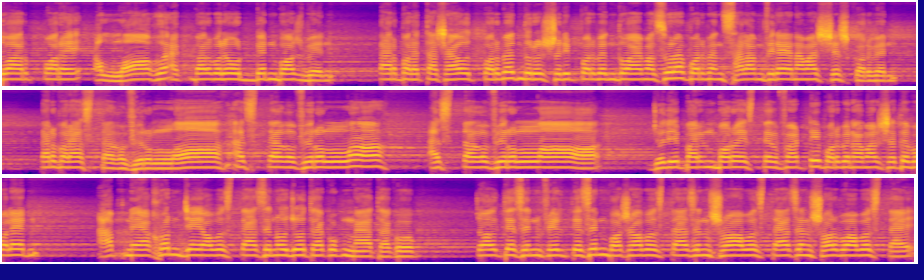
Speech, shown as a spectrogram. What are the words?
দোয়ার পরে আল্লাহ একবার বলে উঠবেন, বসবেন। তারপরে তাশাহুদ পড়বেন, দুরুদ শরীফ পড়বেন, দোয়া মাসুরা পড়বেন, সালাম ফিরায় নামাজ শেষ করবেন। তারপরে আস্তাগ ফিরুল্লাহ আস্তাগ ফিরুল্লাহ আস্তাগ ফিরুল্লাহ যদি পারেন বড় ইস্তেগফারটি পড়বেন আমার সাথে বলেন, আপনি এখন যে অবস্থা আছেন অজু থাকুক, না থাকুক। চলতেছেন, ফিরতেছেন, বসা অবস্থায় আছেন স্ব অবস্থায় আছেন, সর্ব অবস্থায়।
